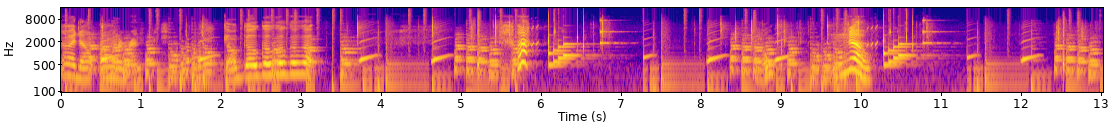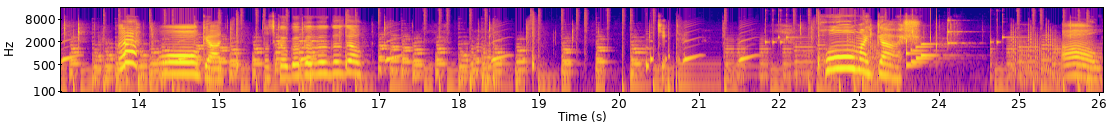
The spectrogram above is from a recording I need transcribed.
No, I don't. I want to run. Go, go, go, go, go, go. Ah! No. Ah! Oh, God. Let's go, go, go, go, go, go. Okay. Oh my gosh. Oh.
